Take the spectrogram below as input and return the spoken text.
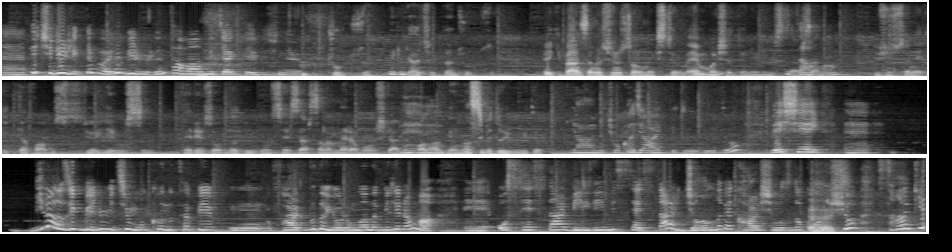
Ee, üçü birlikte böyle birbirini tamamlayacak diye düşünüyorum. Çok güzel. Gerçekten çok güzel. Peki ben sana şunu sormak istiyorum. En başa dönelim istersen. tamam. Düşünsene ilk defa bir stüdyoya girmişsin. Televizyonda duyduğun sesler sana merhaba hoş geldin Evet. falan diyor. Nasıl bir duyguydu? Yani çok acayip bir duyguydu. Ve şey e, birazcık benim için bu konu tabii m, farklı da yorumlanabilir ama e, o sesler bildiğimiz sesler canlı ve karşımızda konuşuyor. Sanki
